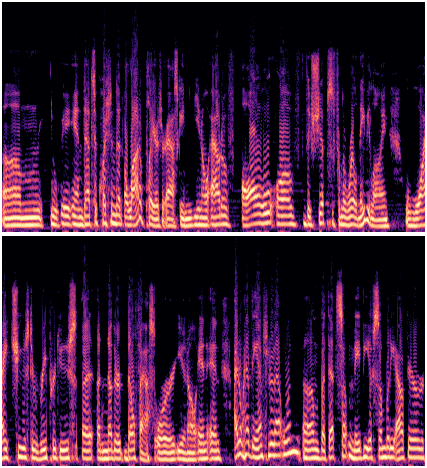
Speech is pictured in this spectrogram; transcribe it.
um, and that's a question that a lot of players are asking. You know, out of all of the ships from the Royal Navy line, why choose to reproduce a, another Belfast? Or you know, and and I don't have the answer to that one, um, but that's something maybe if somebody out there,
